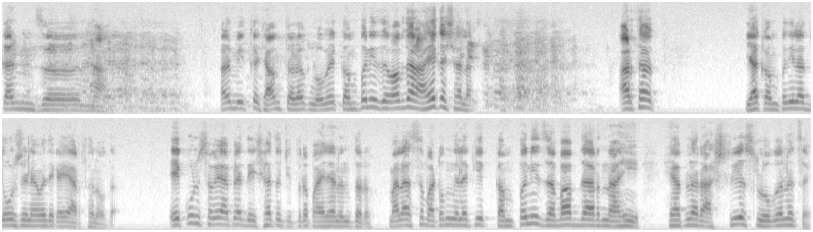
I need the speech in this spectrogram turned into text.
कंजना. अरे मी इतकं जाम तडकलो. म्हणजे वे कंपनी जबाबदार आहे कशाला? अर्थात या कंपनीला दोष देण्यामध्ये काही अर्थ नव्हता. एकूण सगळे आपल्या देशाचं चित्र पाहिल्यानंतर मला असं वाटून गेलं की कंपनी जबाबदार नाही हे आपलं राष्ट्रीय स्लोगनच आहे.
